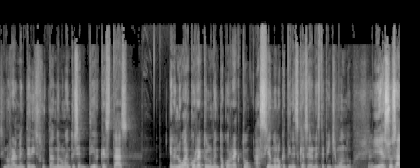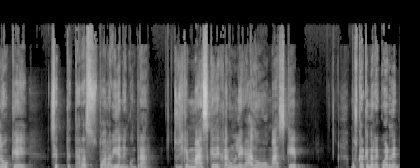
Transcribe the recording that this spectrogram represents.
sino realmente disfrutando el momento y sentir que estás en el lugar correcto, en el momento correcto, haciendo lo que tienes que hacer en este pinche mundo. Sí. Y eso es algo que se te tardas toda la vida en encontrar. Entonces dije, más que dejar un legado o más que buscar que me recuerden,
